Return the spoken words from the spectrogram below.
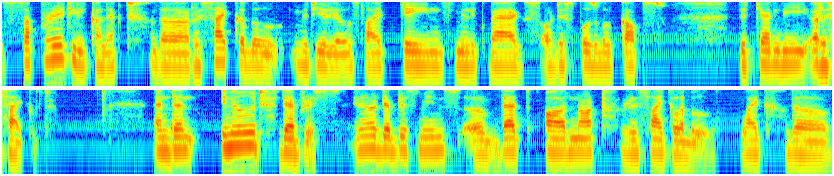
separately collect the recyclable materials like canes milk bags or disposable cups that can be recycled and then inert debris. Inert debris means uh, that are not recyclable, like the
